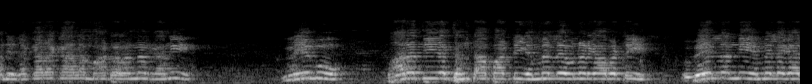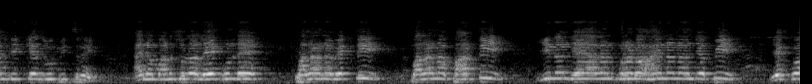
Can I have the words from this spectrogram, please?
అని రకరకాల మాటలు అన్నారు కానీ మేము భారతీయ జనతా పార్టీ ఎమ్మెల్యే ఉన్నాడు కాబట్టి వేళ్ళన్నీ ఎమ్మెల్యే గారి దిక్కే చూపించినాయి. ఆయన మనసులో లేకుండే ఫలానా వ్యక్తి ఫలానా పార్టీ ఈయన చేయాలనుకున్నాడు ఆయన అని చెప్పి ఎక్కువ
